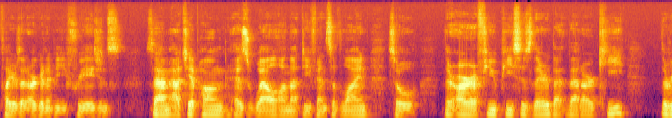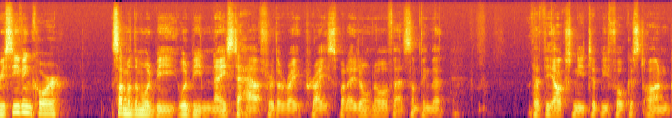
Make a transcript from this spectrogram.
players that are going to be free agents. Sam Achiapong as well on that defensive line. So there are a few pieces there that, that are key. The receiving core, some of them would be would be nice to have for the right price, but I don't know if that's something that that the Elks need to be focused on.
